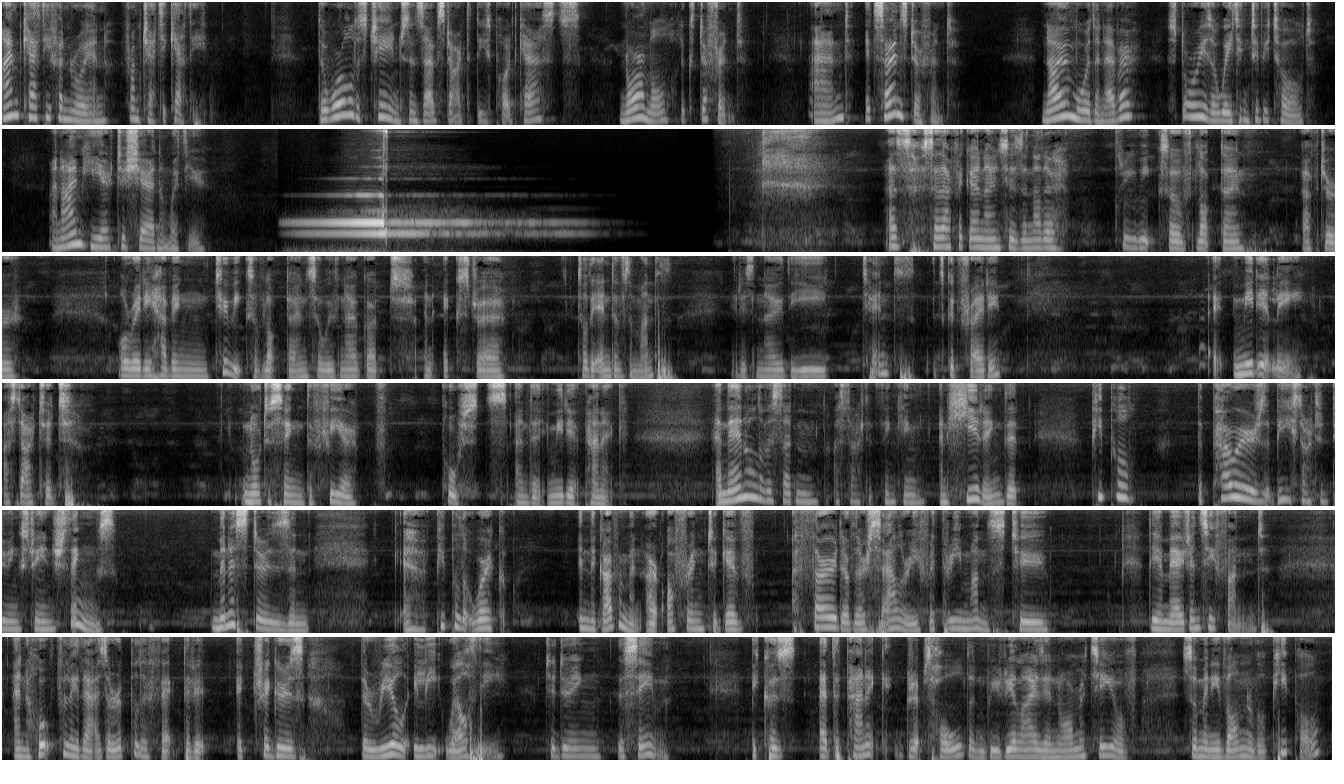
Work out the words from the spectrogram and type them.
I'm Kathy Van Rooyen from Chatty Kathy. The world has changed since I've started these podcasts. Normal looks different, and it sounds different. Now more than ever, stories are waiting to be told, and I'm here to share them with you. As South Africa announces another three weeks of lockdown after already having two weeks of lockdown, so we've now got an extra till the end of the month. It is now the 10th, it's Good Friday. Immediately, I started noticing the fear posts and the immediate panic. And then all of a sudden, I started thinking and hearing that people the powers that be started doing strange things. Ministers and uh, people that work in the government are offering to give a third of their salary for three months to the emergency fund. And hopefully, that has a ripple effect that it, it triggers the real elite wealthy to doing the same. Because at the panic grips hold and we realize the enormity of so many vulnerable people,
